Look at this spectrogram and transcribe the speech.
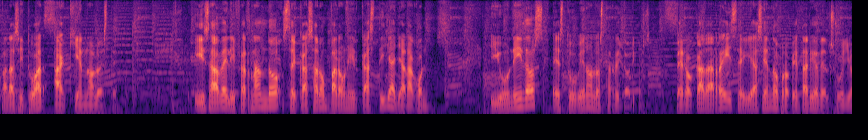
para situar a quien no lo esté. Isabel y Fernando se casaron para unir Castilla y Aragón, y unidos estuvieron los territorios, pero cada rey seguía siendo propietario del suyo.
